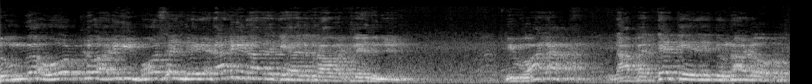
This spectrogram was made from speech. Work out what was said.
దొంగ ఓట్లు అడిగి మోసం చేయడానికి రాజకీయాలకు రావట్లేదు నేను. ఇవాళ నా పద్ధతి ఏదైతే ఉన్నాడో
